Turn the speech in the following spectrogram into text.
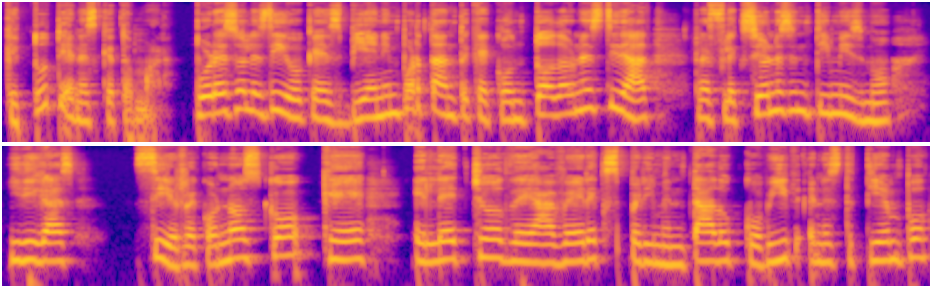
que tú tienes que tomar. Por eso les digo que es bien importante que con toda honestidad reflexiones en ti mismo y digas, sí, reconozco que el hecho de haber experimentado COVID en este tiempo,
